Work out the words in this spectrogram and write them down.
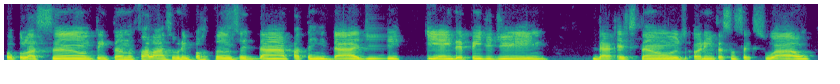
população, tentando falar sobre a importância da paternidade, que ainda depende de da questão de orientação sexual.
